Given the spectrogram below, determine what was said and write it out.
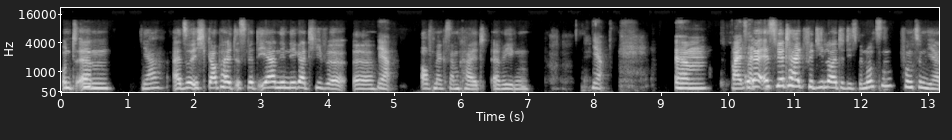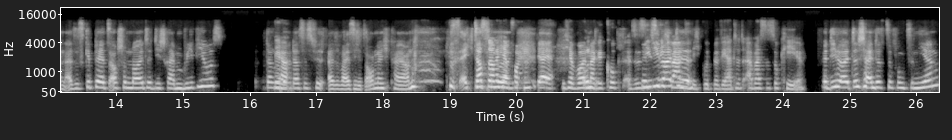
Und mhm. ähm, ja, also ich glaube halt, es wird eher eine negative äh, ja. Aufmerksamkeit erregen. Ja. Ähm, Oder halt es wird halt für die Leute, die es benutzen, funktionieren. Also es gibt ja jetzt auch schon Leute, die schreiben Reviews darüber, ja. dass es für, also weiß ich jetzt auch nicht, keine Ahnung. Das ist echt doch, doch, ich habe vorhin, ja, ja. Ich hab vorhin mal geguckt. Also sie ist nicht Leute, wahnsinnig gut bewertet, aber es ist okay. Für die Leute scheint es zu funktionieren.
